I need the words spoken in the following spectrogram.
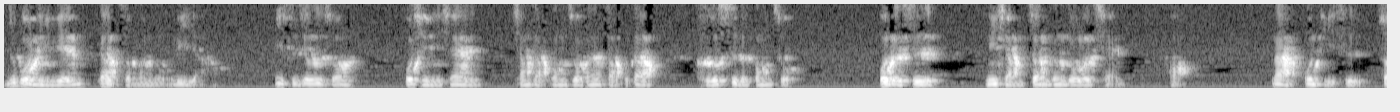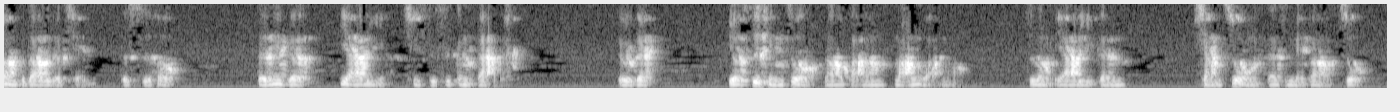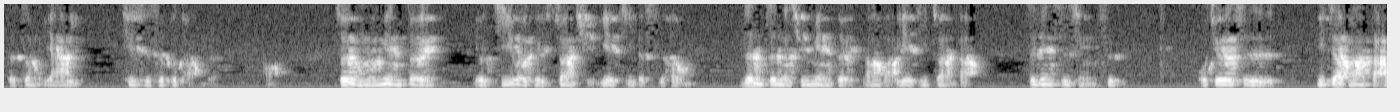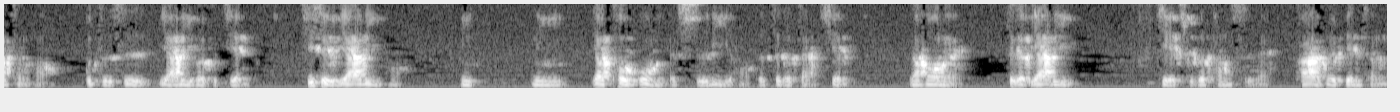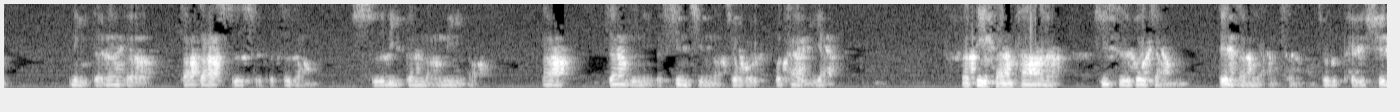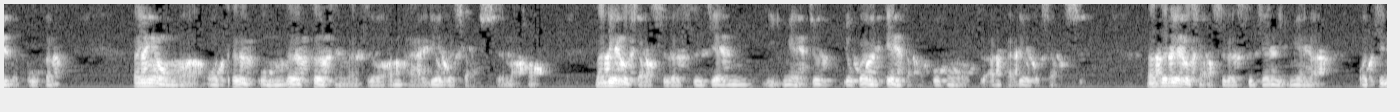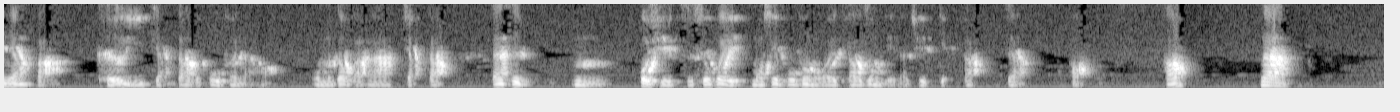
如果你连要怎么努力啊，意思就是说，或许你现在想找工作，但是找不到合适的工作，或者是你想赚更多的钱，哦，那问题是赚不到这个钱的时候的那个。压力其实是更大的，对不对？有事情做，然后把它忙完哦，这种压力跟想做但是没办法做的这种压力其实是不同的。好，所以我们面对有机会可以赚取业绩的时候，认真的去面对，然后把业绩赚到这件事情是，我觉得是你只要把它达成哈，不只是压力会不见，其实有压力哈，你。你要透过你的实力哈的这个展现，然后呢，这个压力解除的同时呢，它还会变成你的那个扎扎实实的这种实力跟能力哈。那这样子你的信心呢就会不太一样。那第三趴呢，其实会讲店长养成，就是培训的部分。那因为我们我这个我们这个课程呢，只有安排六个小时嘛哈。那六个小时的时间里面，就有关于店长的部分，我只安排六个小时。那这六个小时的时间里面呢，我尽量把可以讲到的部分呢，哈，我们都把它讲到。但是，嗯，或许只是会某些部分，我会挑重点的去点到，这样，好，好。那，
